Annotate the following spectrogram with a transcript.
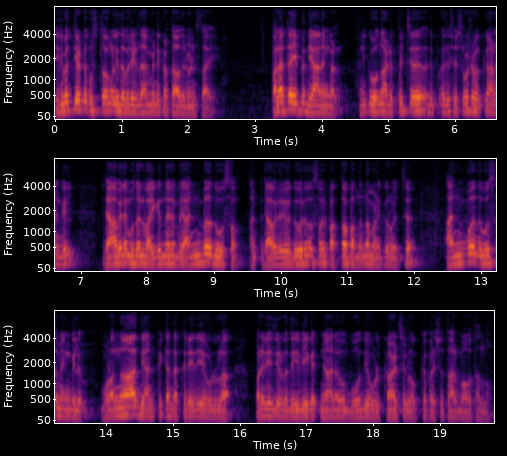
ഇരുപത്തിയെട്ട് പുസ്തകങ്ങൾ ഇതുവരെ എഴുതാൻ വേണ്ടി കർത്താവ് തിരുവനന്തപുരത്തായി പല ടൈപ്പ് ധ്യാനങ്ങൾ. എനിക്ക് തോന്നുന്നു അടുപ്പിച്ച് ഒരു ഒരു ശുശ്രൂഷ വെക്കുകയാണെങ്കിൽ രാവിലെ മുതൽ വൈകുന്നേരം വരെ അൻപത് ദിവസം രാവിലെ ഒരു ദിവസം ഒരു പത്തോ പന്ത്രണ്ടോ മണിക്കൂർ വെച്ച് അൻപത് ദിവസമെങ്കിലും മുടങ്ങാതെ ധ്യാനിപ്പിക്കാൻ തക്ക രീതിയിലുള്ള പല രീതിയിലുള്ള ദൈവിക ജ്ഞാനവും ബോധ്യവും ഉൾക്കാഴ്ചകളും ഒക്കെ പരിശുദ്ധാത്മാവ് തന്നു.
